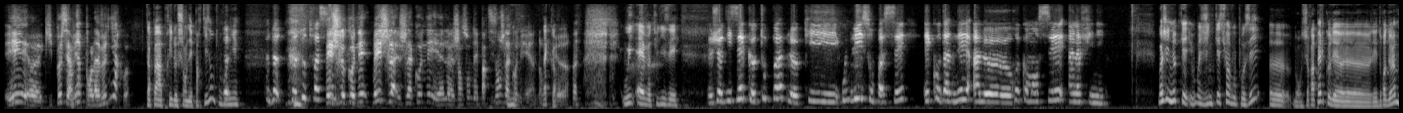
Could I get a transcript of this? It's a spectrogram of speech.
et euh, qui peut servir pour l'avenir, quoi. T'as pas appris le chant des partisans, ton premier De, de toute façon, Mais je le connais, mais je la, je la connais, hein, la chanson des partisans, je la connais. hein, D'accord. euh, Oui, Eve, tu disais. Je disais que tout peuple qui oublie son passé est condamné à le recommencer à l'infini. Moi, j'ai une autre, moi, une question à vous poser. Euh, bon, je rappelle que le- les droits de l'homme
